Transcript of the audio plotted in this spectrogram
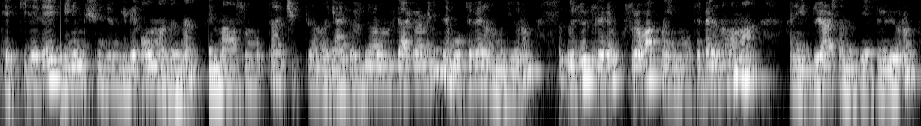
tepkileri benim düşündüğüm gibi olmadığını, e, masumluktan çıktığını yani Öznur Hanım'ı bir daha görmedim de Muhteber Hanım'ı diyorum. Özür dilerim kusura bakmayın Muhteber Hanım ama hani duyarsanız diye söylüyorum.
